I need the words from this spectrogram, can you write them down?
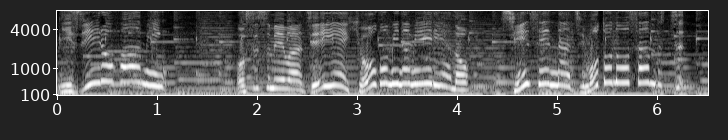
虹色ファーミンおすすめは JA 兵庫南エリアの新鮮な地元農産物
